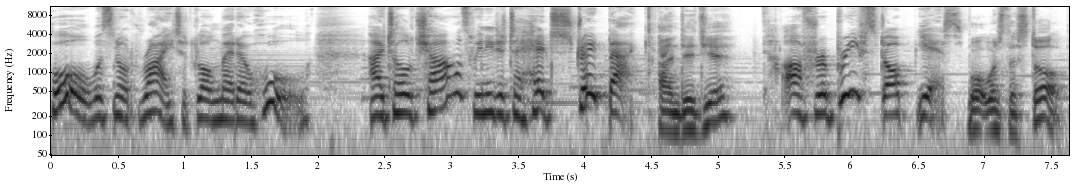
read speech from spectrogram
all was not right at Longmeadow Hall. I told Charles we needed to head straight back. And did you? After a brief stop, yes. What was the stop?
